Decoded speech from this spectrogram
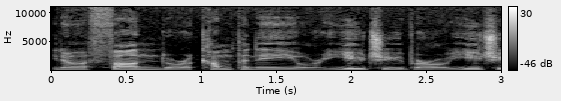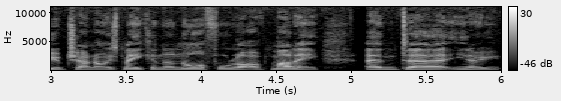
you know a fund or a company or a youtuber or a youtube channel is making an awful lot of money. And uh, you know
